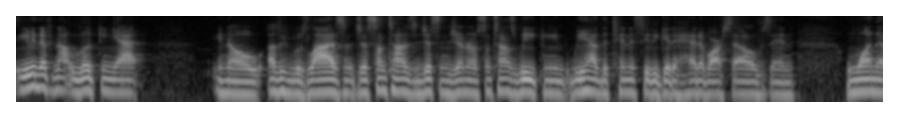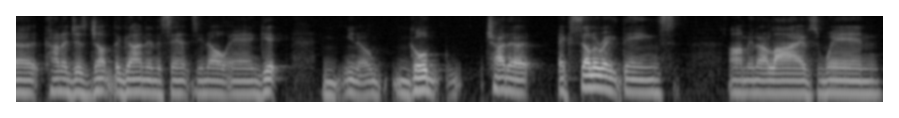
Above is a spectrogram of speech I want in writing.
even if not looking at you know other people's lives and just sometimes just in general sometimes we can we have the tendency to get ahead of ourselves and want to kind of just jump the gun in a sense you know and get you know go try to accelerate things um, in our lives when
